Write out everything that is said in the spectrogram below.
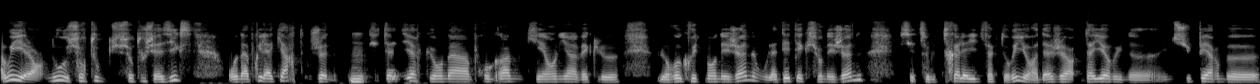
Ah oui, alors nous, surtout, surtout chez ASICS, on a pris la carte jeune. Mm. C'est-à-dire qu'on a un programme qui est en lien avec le, le recrutement des jeunes ou la détection des jeunes. C'est le Trail Elite Factory. Il y aura d'ailleurs d'ailleurs une, une, superbe,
